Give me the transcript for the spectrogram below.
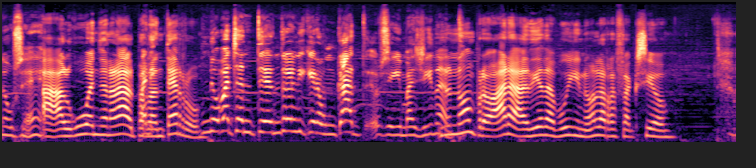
No ho sé. A algú en general, per l'enterro? No vaig entendre ni que era un gat, o sigui, imagina't. No, no, però ara, a dia d'avui, no?, la reflexió.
